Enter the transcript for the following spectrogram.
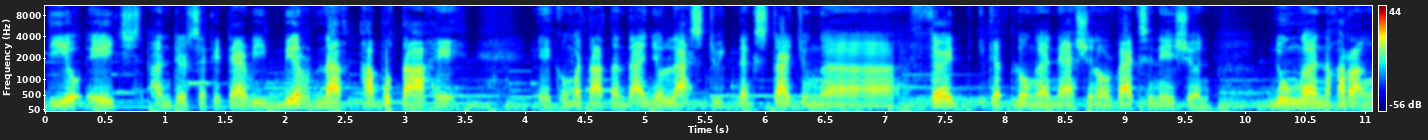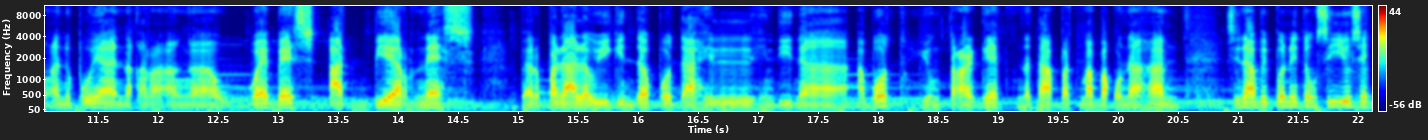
DOH Undersecretary Mirna Kabutahe. Eh, kung matatandaan nyo, last week nag-start yung uh, third, ikatlong uh, national vaccination nung uh, nakaraang ano po yan, nakaraang uh, Webes at Biyernes. Pero palalawigin daw po dahil hindi na abot yung target na dapat mabakunahan. Sinabi po nitong si Yusek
